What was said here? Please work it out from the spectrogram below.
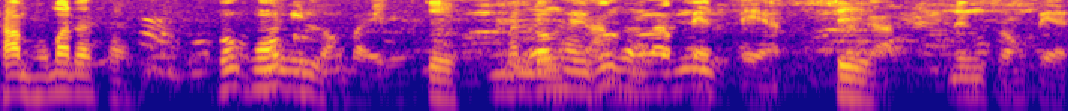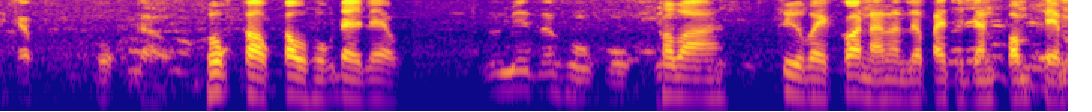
สามผมมาได้ใส่หกหกมีสองใบเลยจีมันต้องให้พวกเราแปเนี่ยดแปดจีหนึ่งสองแปดกับหกเก่าหกเก่าเก่าหกได้แล้วมันมีแต่หกหกเพราะว่าซื้อไว้ก้อนนั้นเหลือไปทะเบียนปลอมเต็ม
